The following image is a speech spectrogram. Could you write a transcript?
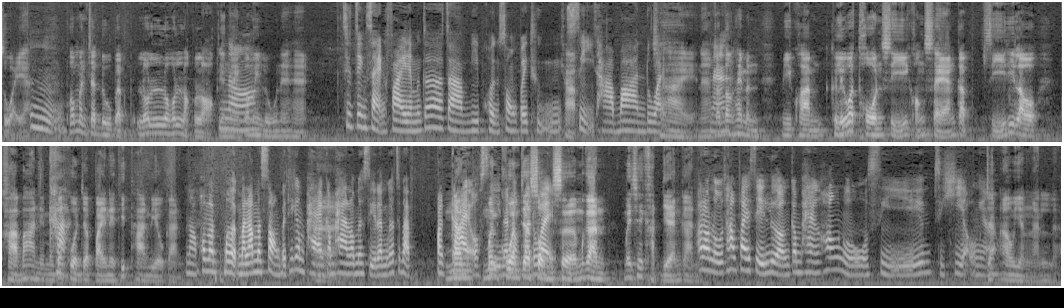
สวยอะ่ะอืมเพราะมันจะดูแบบล้นๆหลอกๆยังไงเนาะก็ไม่รู้นะฮะ จริง ๆ แสงไฟเนี่ยมันก็จะมีผลส่งไปถึงครับ สีทาบ้านด้วย ใช่นะนะ ก็ต้องให้มันมีความคือเรียกว่าโทนสีของแสงกับสีที่เราทาบ้านเนี่ยมันก็ค่ะ ควรจะไปในทิศทางเดียวกัน เนาะพอมันเปิดมาแล้วมันส่องไปที่กำแพงอ่า กำแพงเราเป็นสีอะไรมันก็จะแบบประมักายออกมัสีนนั้นควอรอกจะมาด้ส่วยงเสริมกัน ไม่ใช่ขัดแย้งกัน เอาเราหนูทำไฟสีเหลืองกำแพงห้องหนูสีสีเขียวเงี้ยจะเอาอย่างนั้นเหรอ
